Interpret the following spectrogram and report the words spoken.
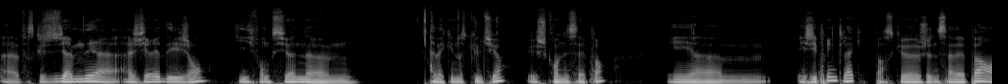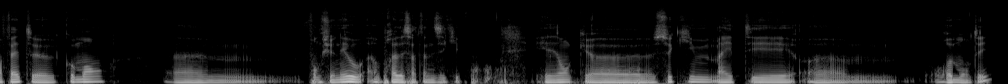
Euh, parce que je suis amené à, à gérer des gens qui fonctionnent euh, avec une autre culture que je connaissais pas. Et, et j'ai pris une claque parce que je ne savais pas en fait comment fonctionner au- auprès de certaines équipes. Et donc, euh, ce qui m'a été euh, remonté,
